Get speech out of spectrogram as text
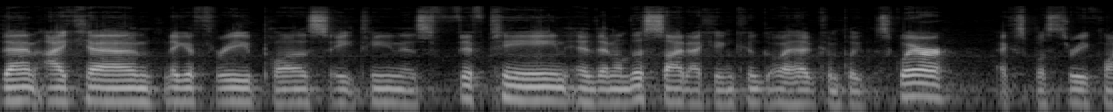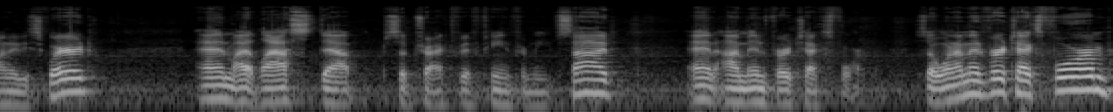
Then I can, negative 3 plus 18 is 15, and then on this side I can go ahead complete the square, x plus 3 quantity squared. And my last step, subtract 15 from each side, and I'm in vertex form. So when I'm in vertex form,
